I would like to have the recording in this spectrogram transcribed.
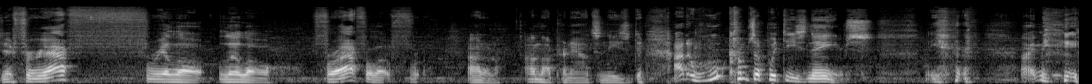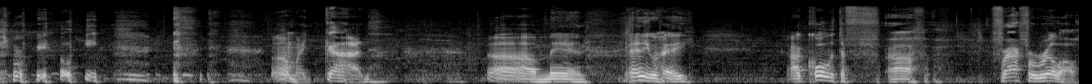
The Ferrafrillo, Ferrafrillo, Fer, I don't know. I'm not pronouncing these. I don't. Who comes up with these names? I mean, really? oh my God. Oh man. Anyway, I call it the uh, Fraffarillo.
